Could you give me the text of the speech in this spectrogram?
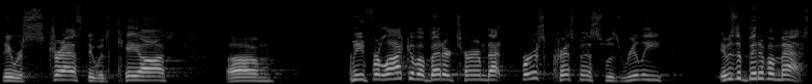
They were stressed, it was chaos. Um, I mean, for lack of a better term, that first Christmas was really, it was a bit of a mess.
